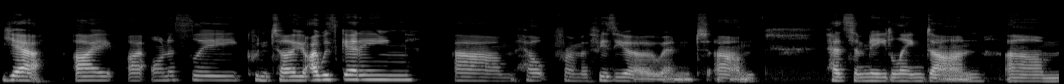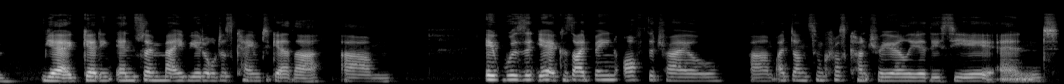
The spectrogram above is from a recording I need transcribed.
Yeah, I I honestly couldn't tell you. I was getting um, help from a physio and um, had some needling done. Um, yeah, getting and so maybe it all just came together. Um, it was yeah because I'd been off the trail. Um, I'd done some cross country earlier this year, and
